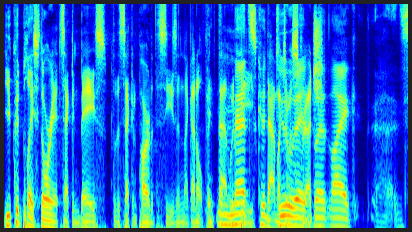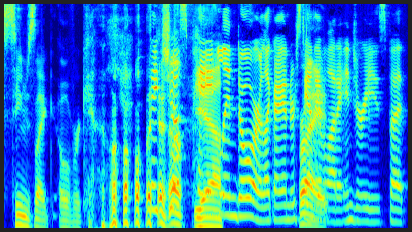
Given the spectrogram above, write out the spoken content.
You could play Story at second base for the second part of the season. Like I don't think that the would Mets be could that much of a it, stretch. but like, uh, it seems like overkill. They just paid Yeah. Lindor. Like I understand they have a lot of injuries, but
